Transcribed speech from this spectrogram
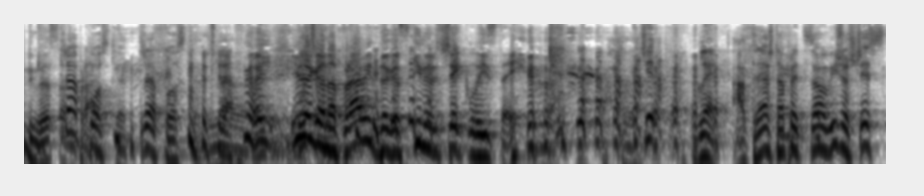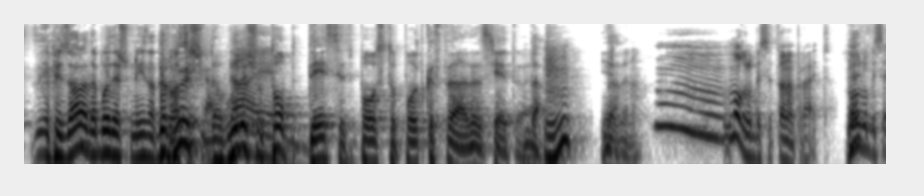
Da sam Treba postojati, treba postojati. I da ga napraviti, da ga skinem check liste. Gle, ali trebaš napraviti samo više od šest epizoda da budeš iznad da budeš, prosjeka. da budeš Da, u top 10% podcasta na svijetu. Da. Jebeno. Mm, moglo bi se to napraviti. Moglo bi se.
